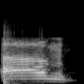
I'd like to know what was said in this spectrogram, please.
Um,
